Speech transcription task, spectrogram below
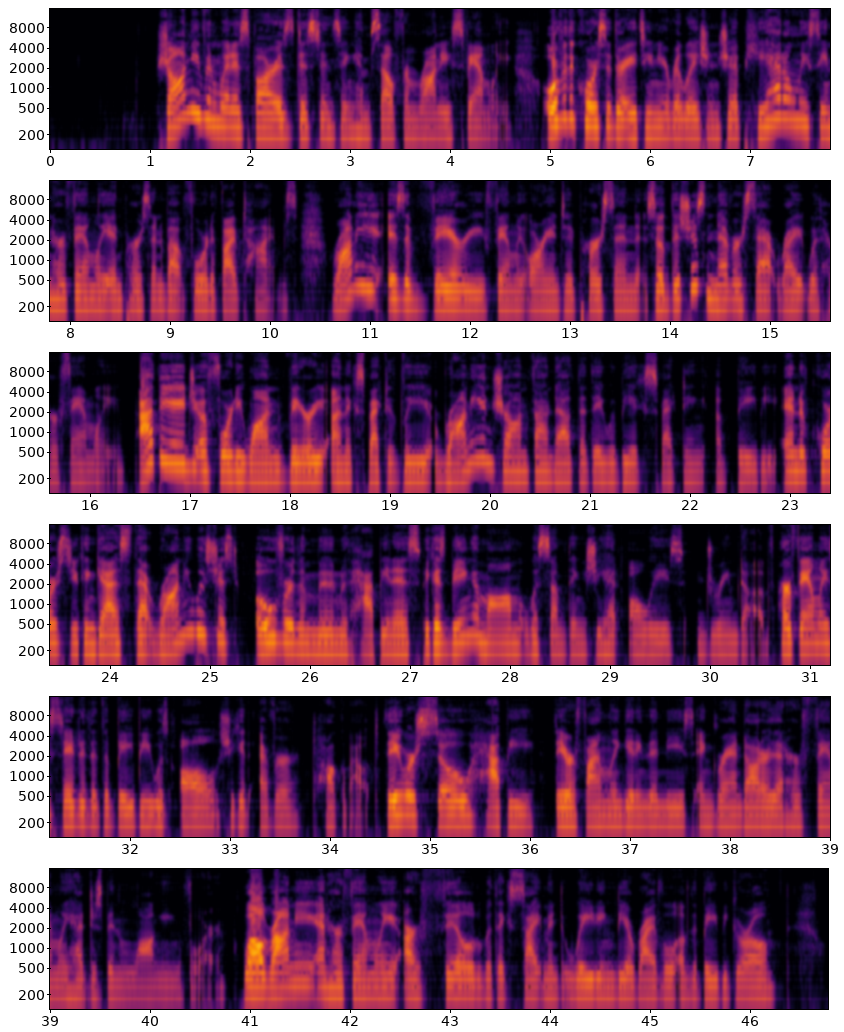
Shaun even went as far as distancing himself from Rhoni's family. Over the course of their 18 year relationship, he had only seen her family in person about four to five times. Rhoni is a very family oriented person, so this just never sat right with her family. At the age of 41, very unexpectedly, Rhoni and Shaun found out that they would be expecting a baby. And of course, you can guess that Rhoni was just over the moon with happiness because being a mom was something she had always dreamed of. Her family stated that the baby was all she could ever talk about. They were so happy they were finally getting the niece and granddaughter that her family had just been longing for. While Rhoni and her family are filled with excitement waiting the arrival of the baby girl,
